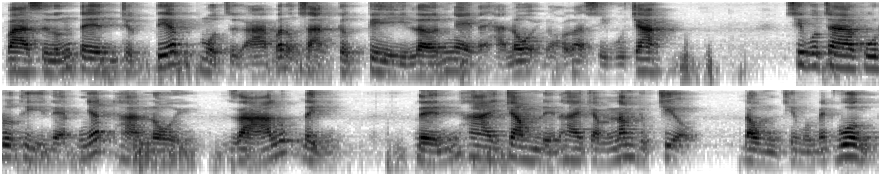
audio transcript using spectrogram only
Và sướng tên trực tiếp một dự án bất động sản cực kỳ lớn ngay tại Hà Nội đó là Sibucha. Sibucha khu đô thị đẹp nhất Hà Nội giá lúc đỉnh đến 200 đến 250 triệu đồng trên một mét vuông.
